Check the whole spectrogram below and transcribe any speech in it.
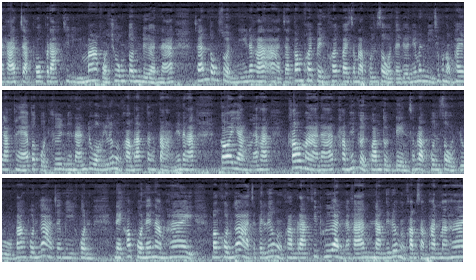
นะคะ จะพบรักที่ดีมากกว่าช่วงต้นเดือนนะฉะนั้นตรงส่วนนี้นะคะ อาจจะต้องค่อยเป็นค่อยไปสำหรับคนโสดแต่เดือนนี้มันมีชื่อของไพ่รักแท้ปรากฏขึ้นฉะนั้นดวงในเรื่องของความรักต่างๆเนี่ยนะคะ ก็ยังนะคะ เข้ามานะทำให้เกิดความโดดเด่นสำหรับคนโสดอยู่ บางคนก็อาจจะมีคนในครอบครัวแนะนำให้ บางคนก็อาจจะเป็นเรื่องของความรักที่เพื่อนนะคะนำในเรื่องของความสัมพันธ์มาให้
